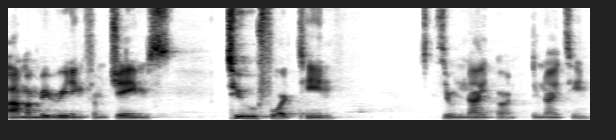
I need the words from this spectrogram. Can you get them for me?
um, I'm gonna be reading from James 2:14 through nine or through 19.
